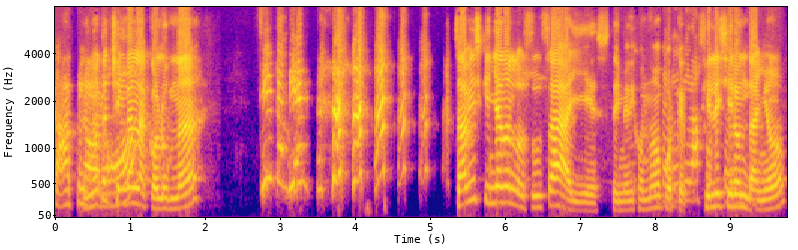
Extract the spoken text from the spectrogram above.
Ah, ¿No te chingan la columna? Sí, también. ¿Sabes quién ya no los usa? Y este me dijo, no, porque sí le hicieron daño.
